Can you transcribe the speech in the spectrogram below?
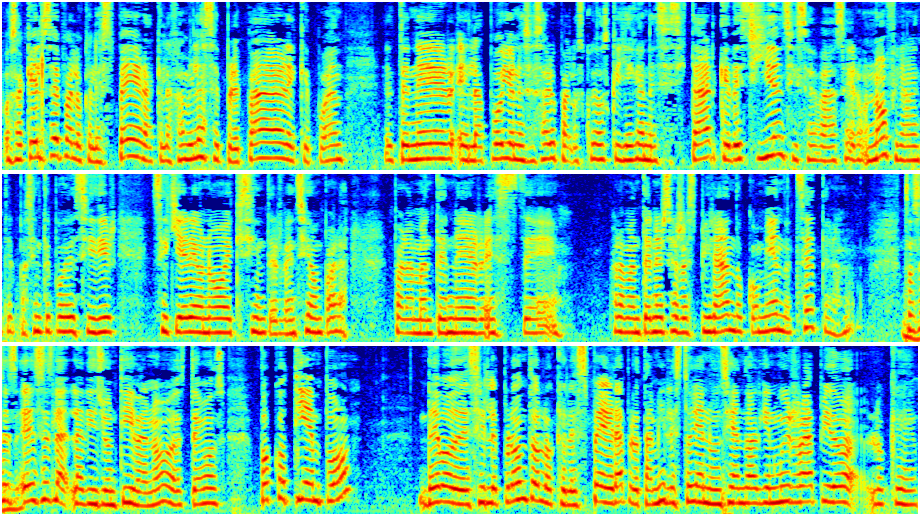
o sea, que él sepa lo que le espera, que la familia se prepare, que puedan eh, tener el apoyo necesario para los cuidados que llegue a necesitar, que deciden si se va a hacer o no. Finalmente el paciente puede decidir si quiere o no X intervención para, para mantener este para mantenerse respirando, comiendo, etcétera. Entonces, esa es la, la disyuntiva, ¿no? Tenemos poco tiempo, debo de decirle pronto lo que le espera, pero también le estoy anunciando a alguien muy rápido lo que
